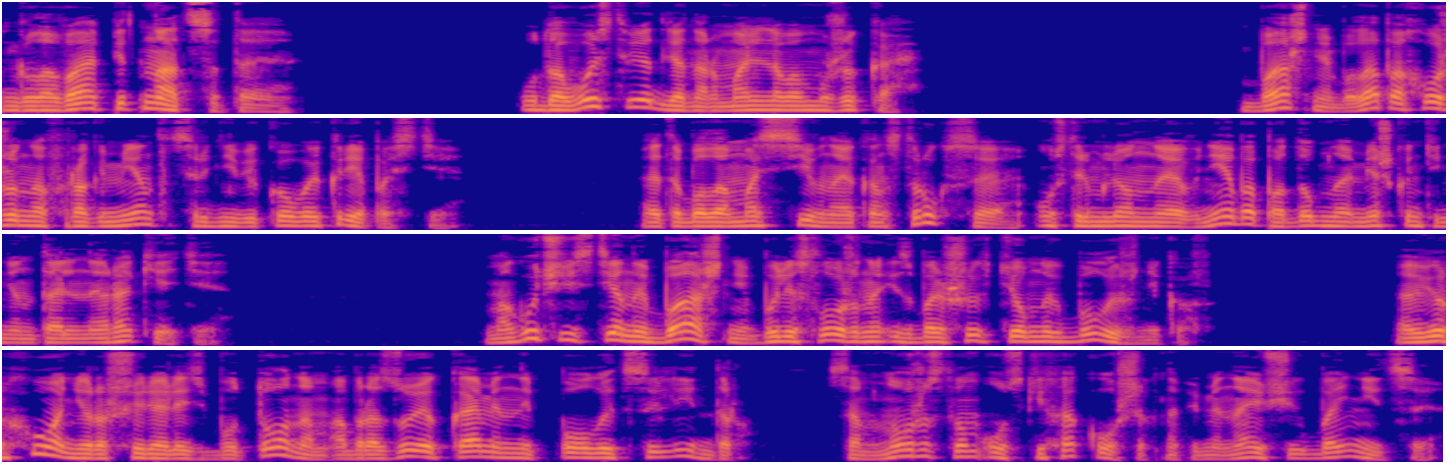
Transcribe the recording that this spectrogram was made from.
Глава пятнадцатая. Удовольствие для нормального мужика. Башня была похожа на фрагмент средневековой крепости. Это была массивная конструкция, устремленная в небо, подобно межконтинентальной ракете. Могучие стены башни были сложены из больших темных булыжников. Вверху они расширялись бутоном, образуя каменный полый цилиндр со множеством узких окошек, напоминающих бойницы.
